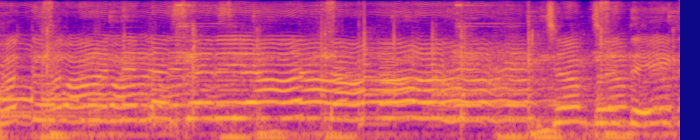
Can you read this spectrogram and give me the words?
भगवान नज़र आता है जब देख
